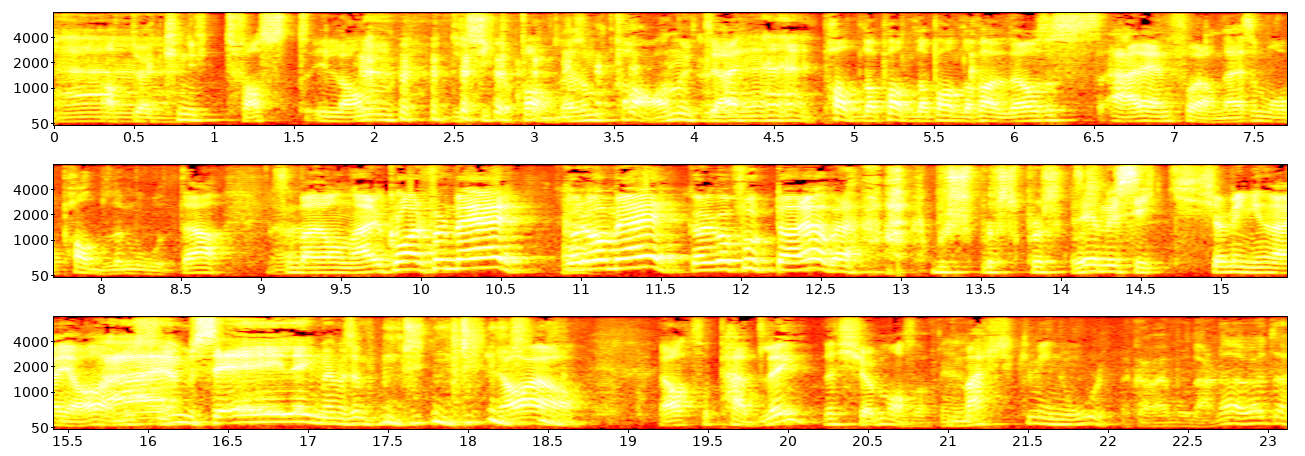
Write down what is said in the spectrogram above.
At du er knytt fast i land. Du sitter og padler som faen uti her. Padler, padler, padler, padler, og så er det en foran deg som må padle mot deg. Som bare sånn 'Er du klar for mer? Skal du ha mer? Skal du gå fortere?' Og bare ah, blush, blush, blush, Det er musikk. Kjøm ingen vei. Ja, det er I'm musikk. sailing men sånn Ja, ja. Ja, så padling, det kommer, altså. Merk mine ord. Det kan være moderne, det, vet du.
